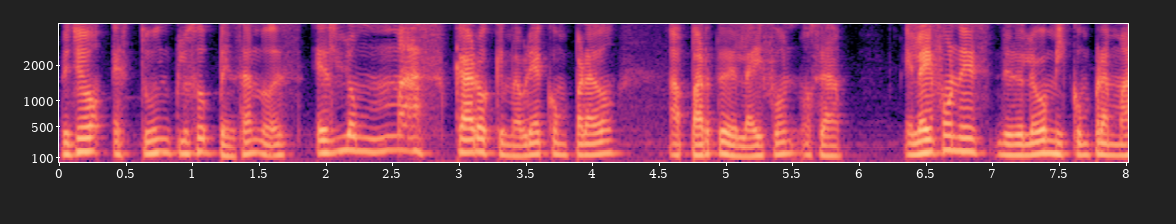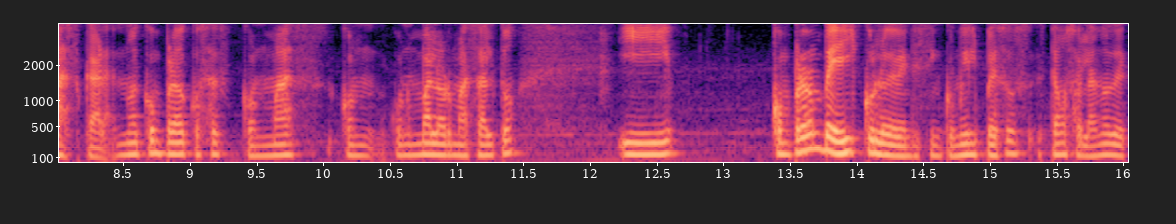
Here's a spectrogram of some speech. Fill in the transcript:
De hecho, estuve incluso pensando, es, es lo más caro que me habría comprado aparte del iPhone. O sea, el iPhone es desde luego mi compra más cara. No he comprado cosas con más. con, un valor más alto. Y comprar un vehículo de 25 mil pesos. Estamos hablando de.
